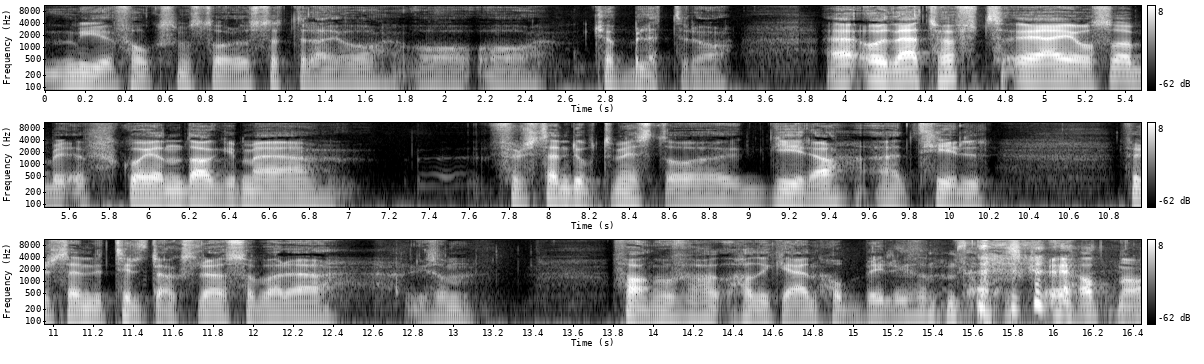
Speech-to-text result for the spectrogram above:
mye folk som står og støtter deg og, og, og kjøper billetter. Og, eh, og det er tøft. Jeg også går gjennom dager med fullstendig optimist og gira eh, til fullstendig tiltaksløs og bare liksom Faen, hvorfor hadde ikke jeg en hobby, liksom? Det skulle jeg hatt nå.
